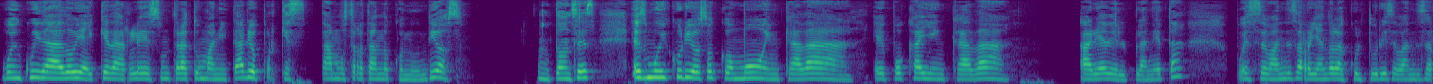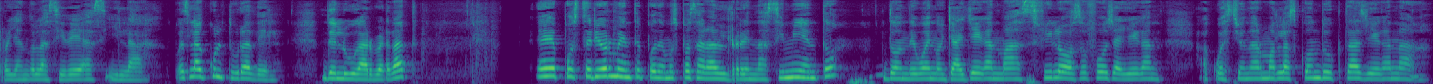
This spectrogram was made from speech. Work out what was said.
buen cuidado y hay que darles un trato humanitario porque estamos tratando con un Dios. Entonces, es muy curioso cómo en cada época y en cada área del planeta, pues se van desarrollando la cultura y se van desarrollando las ideas y la, pues la cultura del, del lugar, ¿verdad? Eh, posteriormente podemos pasar al Renacimiento, donde, bueno, ya llegan más filósofos, ya llegan a cuestionar más las conductas, llegan a,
